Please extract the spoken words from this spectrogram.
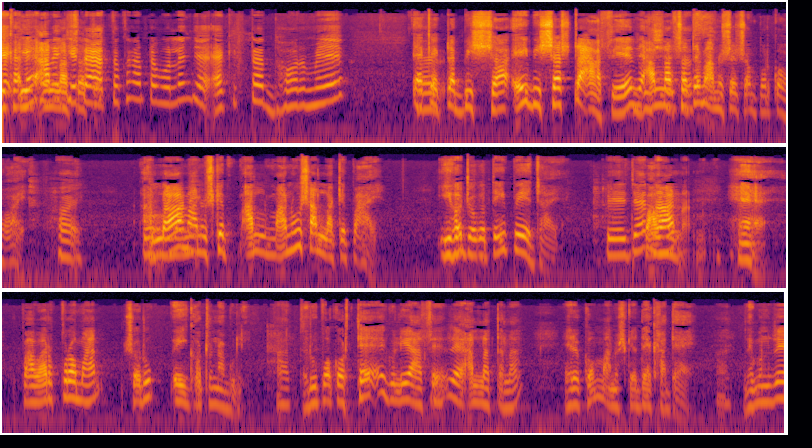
এখানে যেটা এতক্ষণ আপনি বললেন যে এক একটা ধর্মে এক একটা বিশ্বাস এই বিশ্বাসটা আছে যে আল্লাহর সাথে মানুষের সম্পর্ক হয়। হয়। আল্লাহ মানে- মানুষকে মানুষ আল্লাহকে পায় ইহ জগতেই পেয়ে যায়। পেয়ে যায় হ্যাঁ পাওয়ার প্রমাণ স্বরূপ এই ঘটনাগুলি। আচ্ছা। রূপক অর্থে এগুলি আছে যে আল্লাহ তালা এরকম মানুষকে দেখা দেয়। আচ্ছা। যেমন যে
